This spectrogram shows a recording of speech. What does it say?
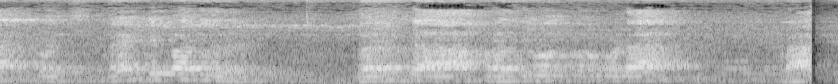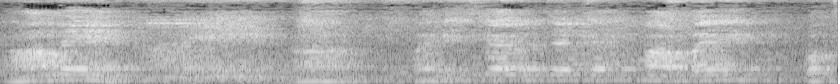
అంటే పర్లేదు కనుక ప్రతి ఒక్కరు కూడా ఆమె. మహేష్ గారు వచ్చారు కానీ మా అబ్బాయి ఒక-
